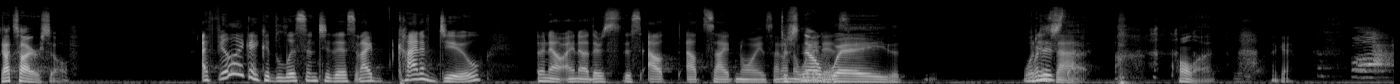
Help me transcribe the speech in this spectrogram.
That's higher self. I feel like I could listen to this, and I kind of do. Oh no, I know there's this out outside noise. I don't There's know no what it is. There's no way that. What is, that? Hold on. Okay. Fuck.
